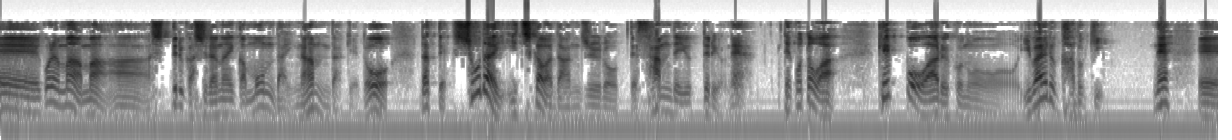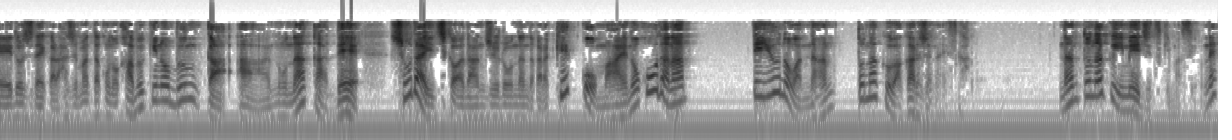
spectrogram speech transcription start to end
えー、これまあまあ、知ってるか知らないか問題なんだけど、だって初代市川團十郎って3で言ってるよね。ってことは、結構あるこの、いわゆる歌舞伎。ね、えー、江戸時代から始まったこの歌舞伎の文化の中で、初代市川團十郎なんだから結構前の方だなっていうのはなんとなくわかるじゃないですか。なんとなくイメージつきますよね。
